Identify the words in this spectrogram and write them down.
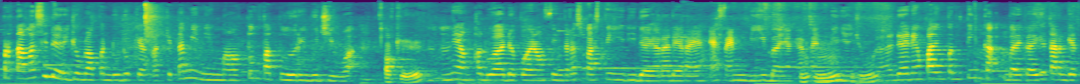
pertama sih dari jumlah penduduk ya kak. Kita minimal tuh 40.000 jiwa. Oke. Mm, Yang kedua ada point of interest pasti di daerah-daerah yang F&B banyak Mm-mm, F&B-nya mm. juga. Dan yang paling penting kak balik lagi target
